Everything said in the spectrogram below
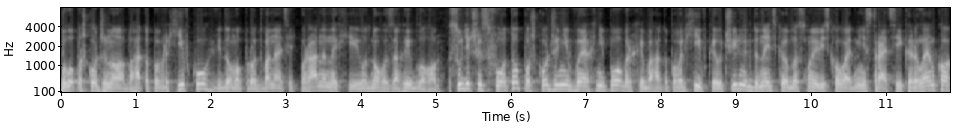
Було пошкоджено багатоповерхівку. Відомо про 12 поранених і одного загиблого. Судячи з фото, пошкоджені верхні поверхи багатоповерхівки. Очільник Донецької обласної військової адміністрації Кириленко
